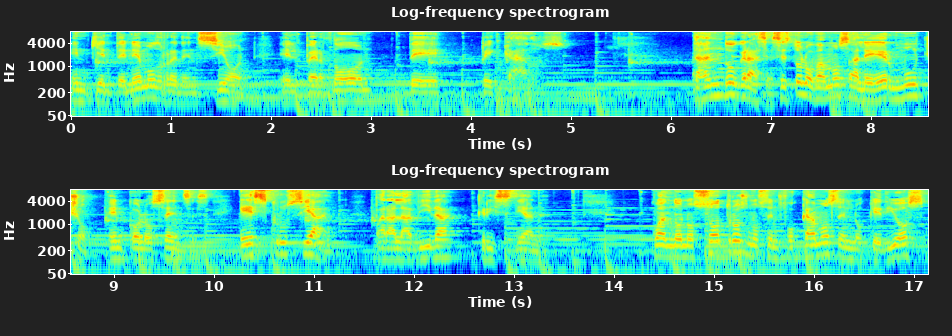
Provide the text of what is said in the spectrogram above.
en quien tenemos redención, el perdón de pecados. Dando gracias, esto lo vamos a leer mucho en Colosenses, es crucial para la vida cristiana. Cuando nosotros nos enfocamos en lo que Dios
